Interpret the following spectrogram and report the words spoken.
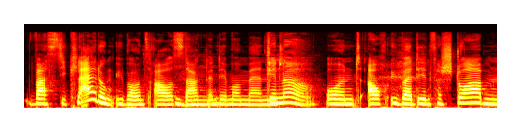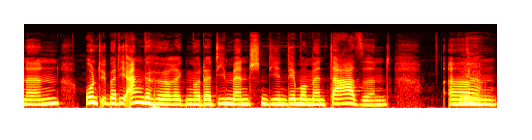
was die Kleidung über uns aussagt in dem Moment. Genau. Und auch über den Verstorbenen und über die Angehörigen oder die Menschen, die in dem Moment da sind. Ähm,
